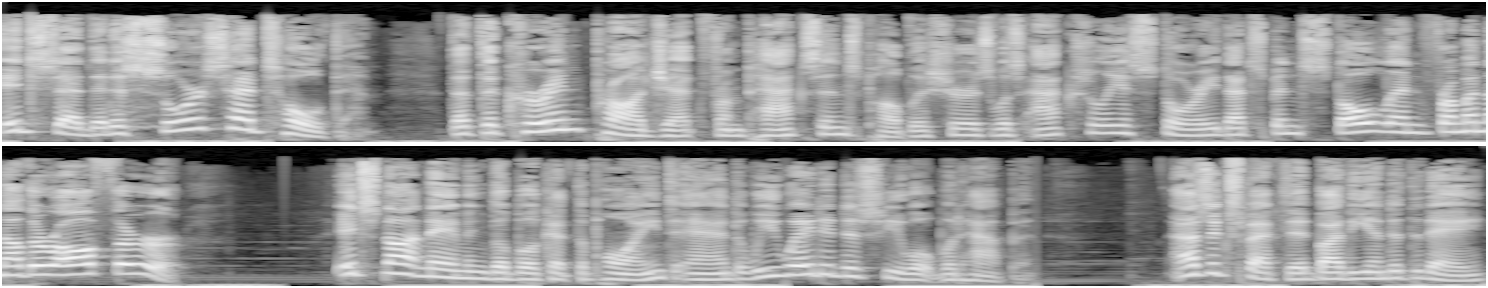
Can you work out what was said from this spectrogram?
It said that a source had told them that the current project from Paxson's publishers was actually a story that's been stolen from another author. It's not naming the book at the point, and we waited to see what would happen. As expected, by the end of the day,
